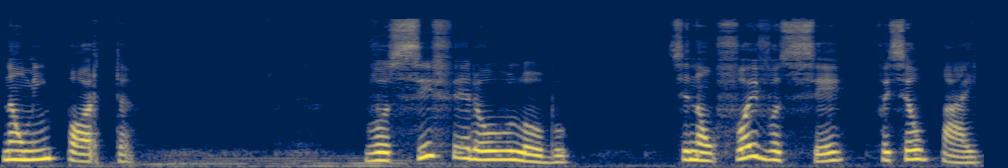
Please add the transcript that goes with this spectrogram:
Não me importa, vociferou o lobo. Se não foi você, foi seu pai.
